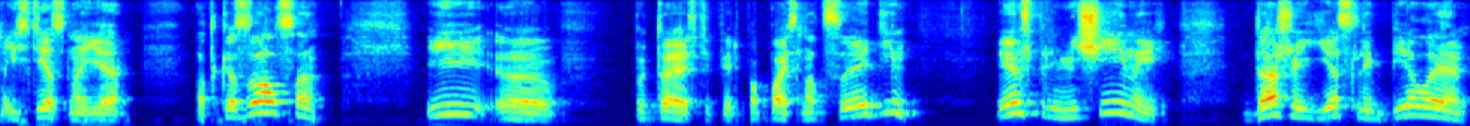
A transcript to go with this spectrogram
естественно, я отказался и э, пытаюсь теперь попасть на c1. Эншпиль ничейный, даже если белые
